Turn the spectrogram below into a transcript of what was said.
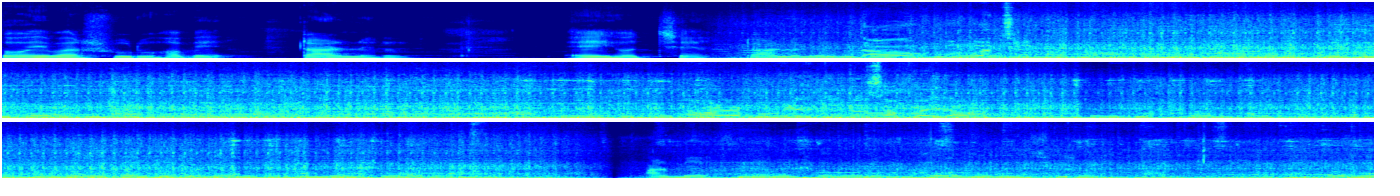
তো এবার শুরু হবে টার্নেল। এই হচ্ছে টার্নেলের জন্য সাপ্লাই দাও। ওটাই আর ম্যাক্সিমামই সব অনেক বড় বড়ই ছিল। তবে।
